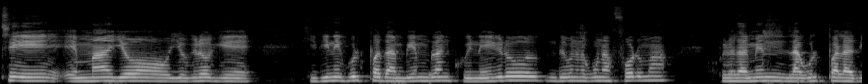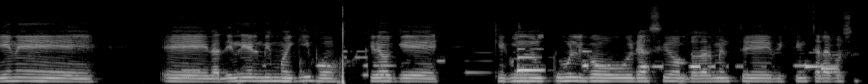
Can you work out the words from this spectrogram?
Sí, es más, yo, yo creo que, que tiene culpa también blanco y negro de una, alguna forma pero también la culpa la tiene eh, la tiene el mismo equipo. Creo que, con el público hubiera sido totalmente distinta la cosa.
